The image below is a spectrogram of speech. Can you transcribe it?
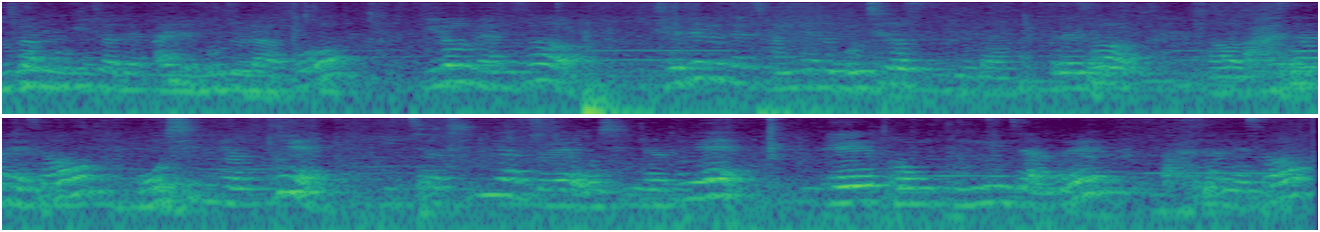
누가 보기 전에 빨리 묻으라고 이러면서 제대로 된 장례를 못 치렀습니다. 그래서 어, 마산에서 50년 후에 2010년 도에 50년 후에 대동 국민장을 마산에서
